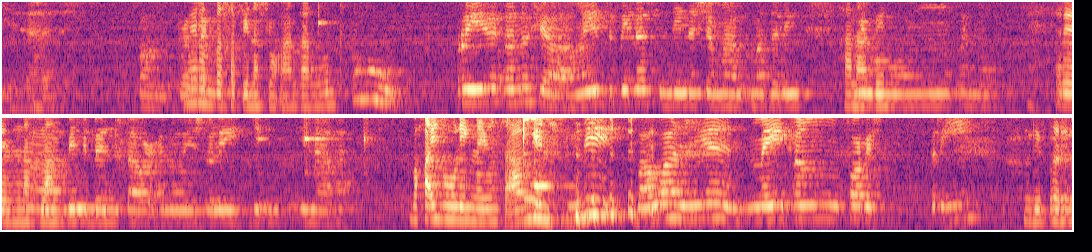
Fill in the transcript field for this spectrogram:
Yes. Pang Meron ba sa Pinas yung agar wood? Oo. Pre, ano siya, ngayon sa Pinas, hindi na siya ma- madaling Hanapin. yung, ano, Rare na ah, plant. binibenta or ano, usually, gi- ina, Baka inuling na yun sa amin. hindi, bawal yan. May, ang forest three, Hindi pa rin.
